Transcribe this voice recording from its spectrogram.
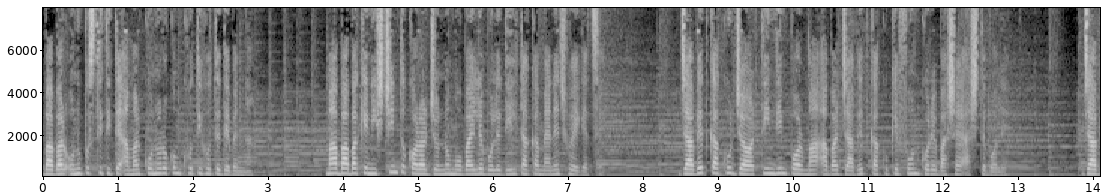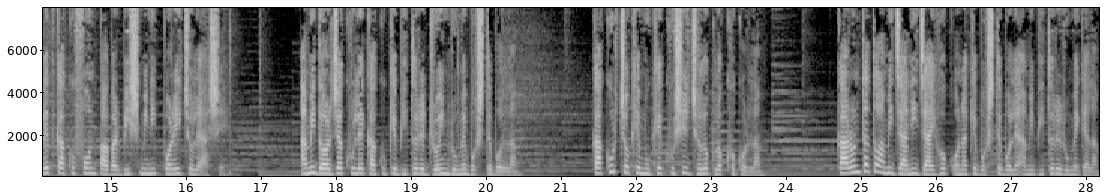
বাবার অনুপস্থিতিতে আমার কোনো রকম ক্ষতি হতে দেবেন না। মা বাবাকে নিশ্চিন্ত করার জন্য মোবাইলে বলে দিল, টাকা ম্যানেজ হয়ে গেছে। জাভেদ কাকুর যাওয়ার তিন দিন পর মা আবার জাভেদ কাকুকে ফোন করে বাসায় আসতে বলে। জাভেদ কাকু ফোন পাবার বিশ মিনিট পরেই চলে আসে। আমি দরজা খুলে কাকুকে ভিতরে ড্রয়িং রুমে বসতে বললাম। কাকুর চোখে মুখে খুশির ঝলক লক্ষ্য করলাম। কারণটা তো আমি জানি যাই হোক ওনাকে বসতে বলে আমি ভিতরে রুমে গেলাম।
